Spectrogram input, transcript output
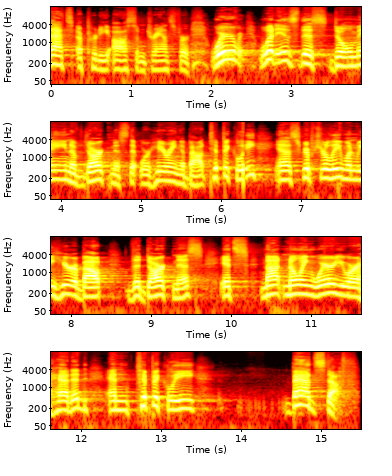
That's a pretty awesome transfer. Where, what is this domain of darkness that we're hearing about? Typically, uh, scripturally, when we hear about the darkness, it's not knowing where you are headed, and typically bad stuff.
